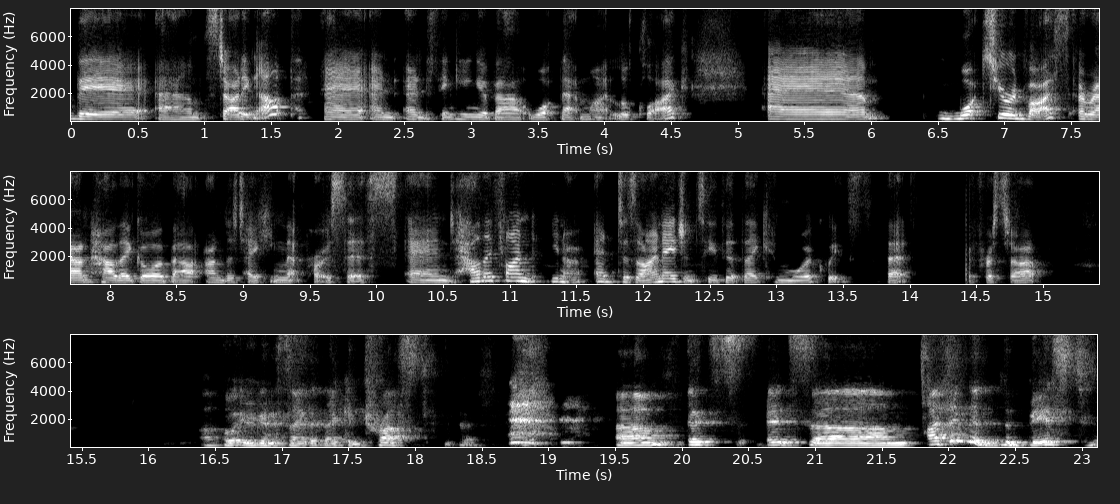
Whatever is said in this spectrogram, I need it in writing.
they're um, starting up and, and, and, thinking about what that might look like, um, what's your advice around how they go about undertaking that process and how they find, you know, a design agency that they can work with that for a. I thought you were going to say that they can trust. um, it's it's. Um, I think that the best,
